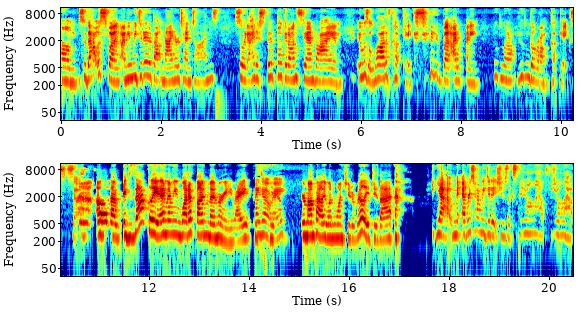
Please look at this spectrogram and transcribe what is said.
Um, so that was fun. I mean, we did it about nine or 10 times. So, like, I had a spit bucket on standby, and it was a lot of cupcakes. but I, I mean, who can, go, who can go wrong with cupcakes? So. Oh, that, exactly. And I mean, what a fun memory, right? I know, right? Know, your mom probably wouldn't want you to really do that. Yeah, every time we did it, she was like, "Spit it all out, spit it all out."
